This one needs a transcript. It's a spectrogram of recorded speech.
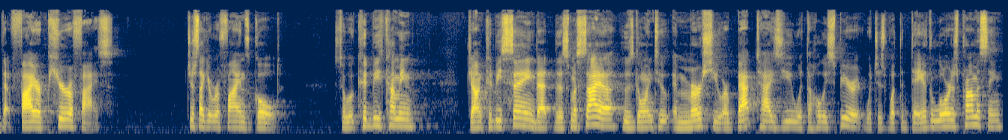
That fire purifies, just like it refines gold. So it could be coming, John could be saying that this Messiah who's going to immerse you or baptize you with the Holy Spirit, which is what the day of the Lord is promising,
